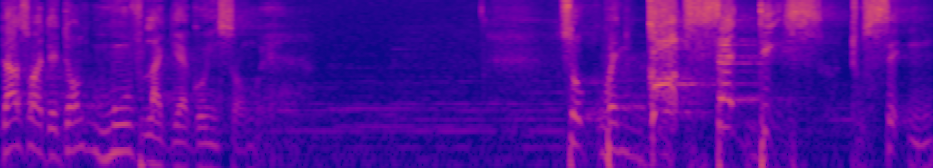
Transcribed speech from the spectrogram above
That's why they don't move like they are going somewhere. So when God said this to Satan,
